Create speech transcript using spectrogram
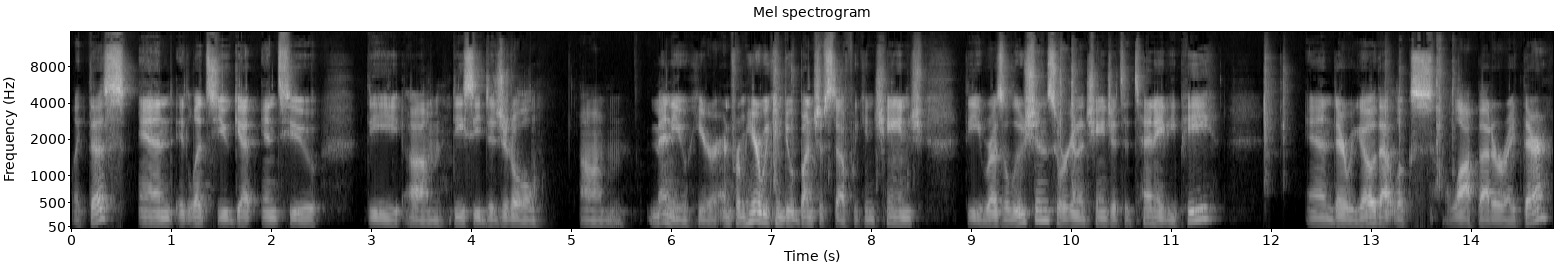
like this, and it lets you get into the um, DC digital um, menu here. And from here, we can do a bunch of stuff. We can change the resolution, so we're going to change it to 1080p. And there we go. That looks a lot better right there.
